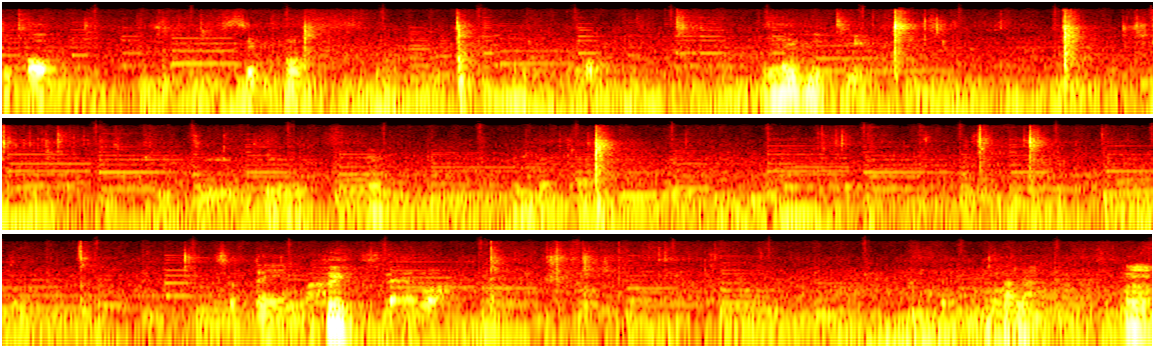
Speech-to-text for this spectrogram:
สิบหกสิบหกนี่ให้พีจีพีจีอืมสเตนวะเฮ้ยแต่บอกพลังอืม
